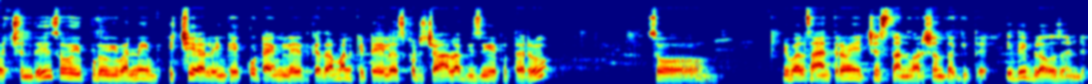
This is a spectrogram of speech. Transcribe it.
వచ్చింది. సో ఇప్పుడు ఇవన్నీ ఇచ్చేయాలి. ఇంకా ఎక్కువ టైం లేదు కదా. మనకి టైలర్స్ కూడా చాలా బిజీ అయిపోతారు. సో ఇవాళ సాయంత్రమే ఇచ్చేస్తాను వర్షం తగ్గితే. ఇది బ్లౌజ్ అండి.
